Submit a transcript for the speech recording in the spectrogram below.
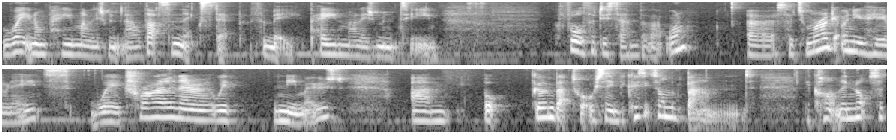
we're waiting on pain management now. That's the next step for me. Pain management team. 4th of December, that one. Uh, so tomorrow get my new hearing aids. We're trial and error with Nemo's. Um, but going back to what we're saying, because it's on the band, they can't, they're not so,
